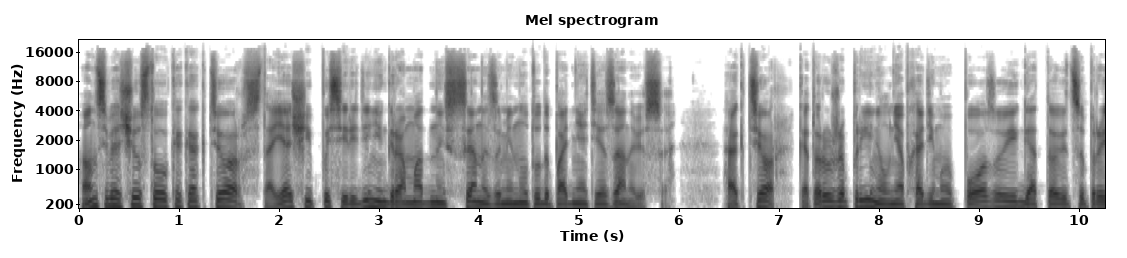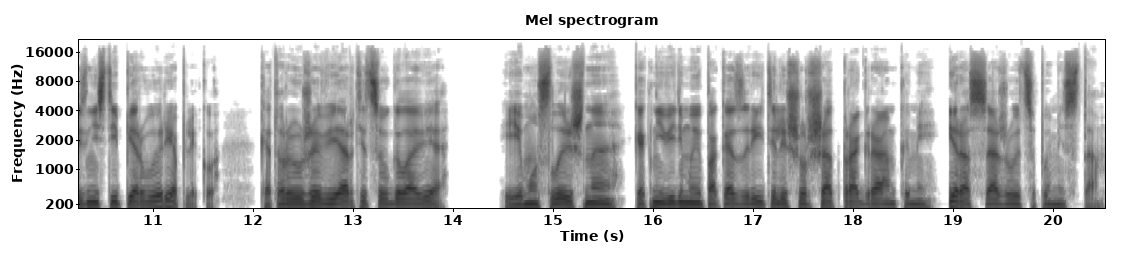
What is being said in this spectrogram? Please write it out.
Он себя чувствовал как актер, стоящий посередине громадной сцены за минуту до поднятия занавеса. Актер, который уже принял необходимую позу и готовится произнести первую реплику, которая уже вертится в голове. ему слышно, как невидимые пока зрители шуршат программками и рассаживаются по местам.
